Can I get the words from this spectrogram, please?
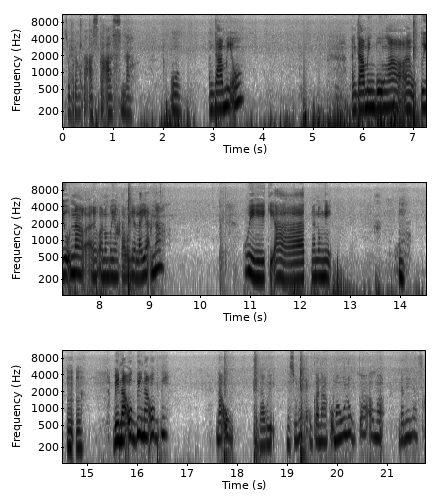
Sobrang taas-taas na. Oh, ang dami oh. Ang daming bunga. Ano, tuyo na. Ano, ano mo yung tawag yan? Laya na. Uy, kiat. Ganong ni... Mm, mm, mm. Bi, naog, bi, naog. Magawi. Nasunod ko ka ako. Mahulog ka. Ah, ma dali na sa.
